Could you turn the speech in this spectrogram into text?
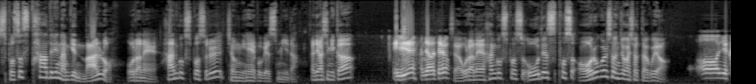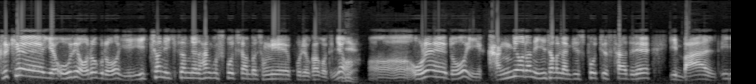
스포츠 스타들이 남긴 말로 올 한해 한국 스포츠를 정리해 보겠습니다. 안녕하십니까? 예, 안녕하세요. 자, 올 한해 한국 스포츠 5대 스포츠 어록을 선정하셨다고요? 어, 예, 그렇게, 예, 5대 어록으로, 이 2023년 한국 스포츠를 한번 정리해 보려고 하거든요. 예. 어, 올해도 이 강렬한 인상을 남긴 스포츠 스타들의 이 말 이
